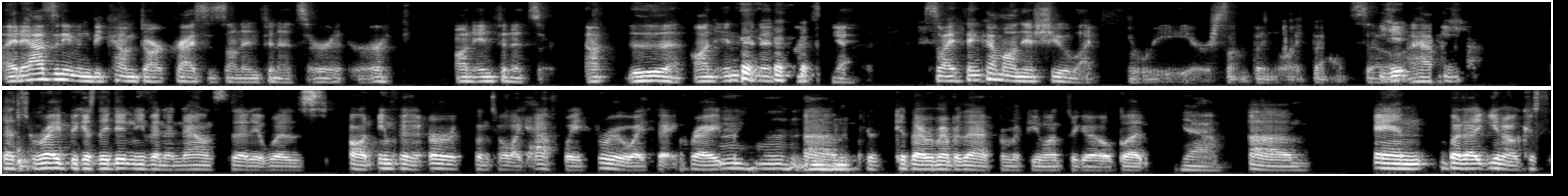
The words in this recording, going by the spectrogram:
It hasn't even become Dark Crisis on Infinite's or Earth on Infinite's uh, ugh, on Infinite yet. So I think I'm on issue like three or something like that. So I haven't. That's right, because they didn't even announce that it was on Infinite Earth until like halfway through, I think, right? Mhm, Um, mhm. because I remember that from a few months ago. But yeah, um, and but uh, you know, because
